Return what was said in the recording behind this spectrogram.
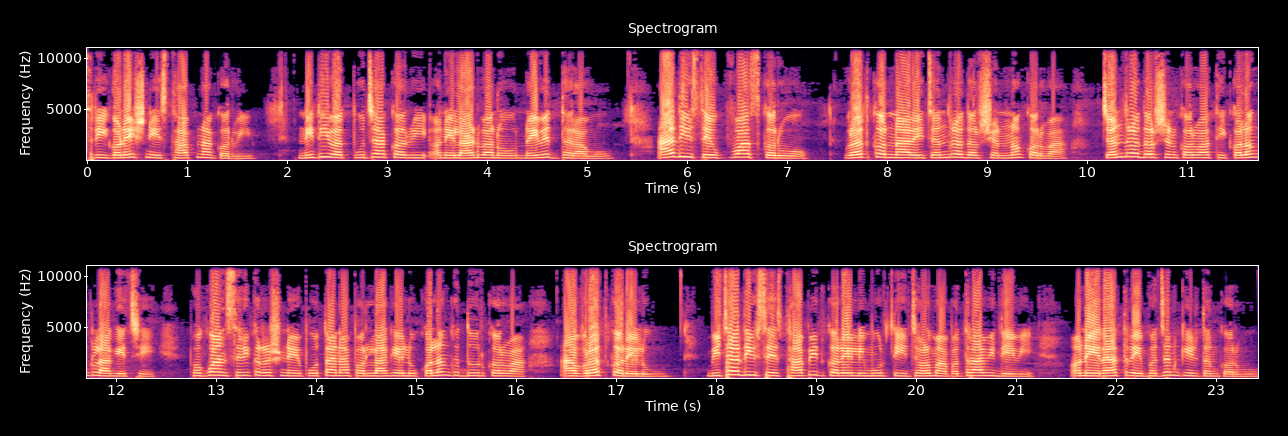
શ્રી ગણેશની સ્થાપના કરવી, નિધિવત પૂજા કરવી અને લાડવાનો નૈવેદ્ય ધરાવવો. આ દિવસે ઉપવાસ કરવો. વ્રત કરનારે ચંદ્ર દર્શન ન કરવા ચંદ્ર દર્શન કરવાથી કલંક લાગે છે. ભગવાન શ્રી કૃષ્ણે પોતાના પર લાગેલું કલંક દૂર કરવા આ વ્રત કરેલું. બીજા દિવસે સ્થાપિત કરેલી મૂર્તિ જળમાં પધરાવી દેવી અને રાત્રે ભજન કીર્તન કરવું.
